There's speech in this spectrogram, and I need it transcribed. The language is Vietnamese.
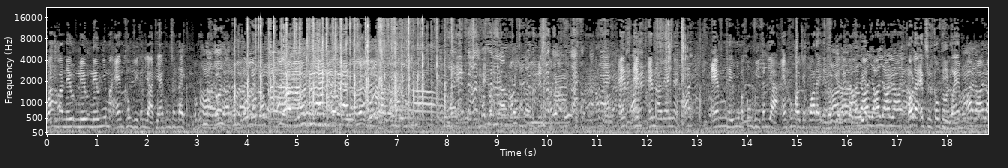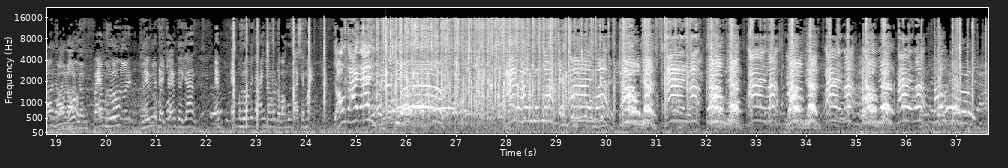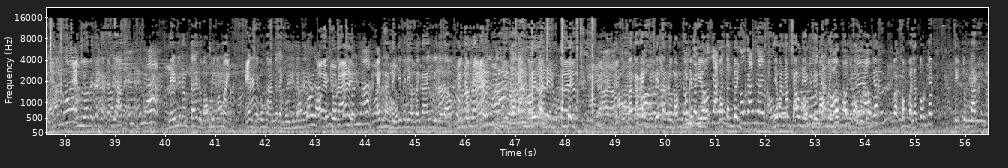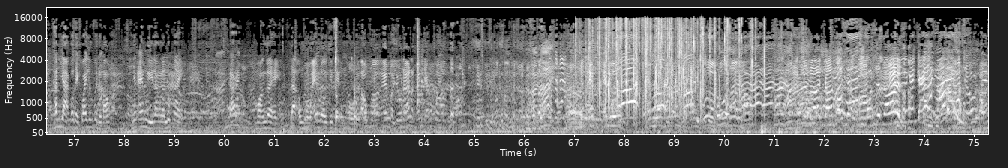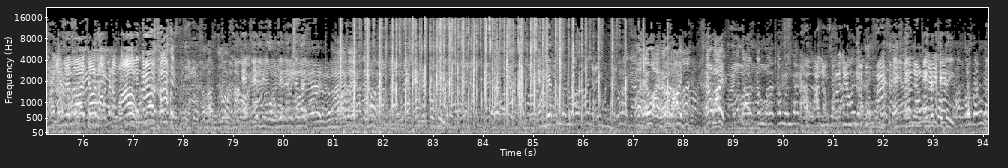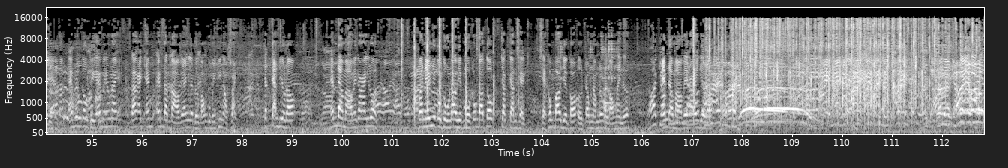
Quan và nếu nếu nếu như mà em không vì khán giả thì em không sang đây. Em em em nói với anh này. Em nếu như mà không vì khán giả em không bao giờ qua đây để nói chuyện với cổ động viên đó là em sự cầu thị của em. Đúng không? và em hứa nếu như để cho em thời gian em em hứa với các anh rằng là đội bóng chúng ta sẽ mạnh. Vỗ tay đi ai mà không nha ai mà công nhân ai mà công nhân ai mà công nhân ai mà công nhân ai mà công nhân em hứa với tất cả các giả này nếu như năm tới đội bóng mình không mạnh. Em sẽ không làm cho thành phố hồ chí minh nữa. Thôi em vô đá đi. em khẳng định với điều với các anh vì điều đó. Vì năm nay em em mới là một tân binh. Và các anh thì biết là đội bóng của mình rất yếu và tân binh. nhưng mà năm sau nếu như đội bóng mình không có những cầu thủ tốt nhất và không phải là tốt nhất thì chúng ta khán giả có thể quay lưng với đội bóng. Nhưng em nghĩ rằng là lúc này các anh mọi người hãy đã ủng hộ em rồi thì phải ủng hộ đội bóng. Em mà vô đá là khán giả không quay lưng. nhưng em em hứa em hứa rằng em sẽ có những cầu thủ tốt nhất cho đội bóng Anh Vinh ơi cho lộn cái đồng hồ anh Vinh ơi. Anh Vinh ơi cho lộn cái đồng hồ. Em em cổ động viên em sang đây. Em em rất cầu thị. Em biết. Hiểu rồi hiểu rồi hiểu rồi em em em rất cầu thị. Em rất cầu thị. Em hôm nay các anh em em đảm bảo với anh là đội bóng của mình khi nào sạch. Chắc chắn điều đó. Em đảm bảo với các anh luôn. Và nếu như cầu thủ nào hiệp một không đá tốt chắc chắn sẽ sẽ không bao giờ có ở trong nằm trong đội bóng này nữa em đã bảo vệ rồi điều đó.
